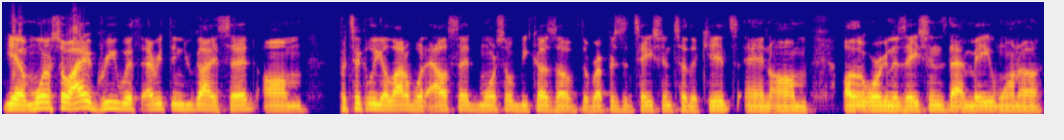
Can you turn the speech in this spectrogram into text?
Yeah, more so I agree with everything you guys said. Um particularly a lot of what Al said more so because of the representation to the kids and um other organizations that may want to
